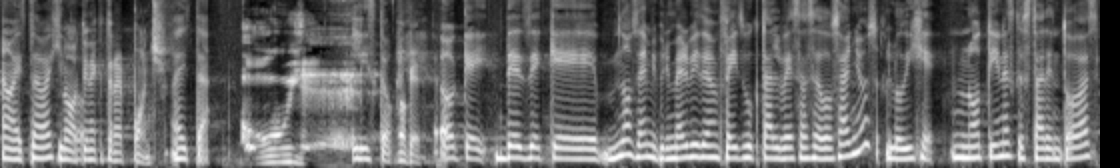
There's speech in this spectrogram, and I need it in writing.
No, ahí está bajito. No, tiene que tener punch. Ahí está. Listo. Ok. Ok. Desde que, no sé, mi primer video en Facebook, tal vez hace dos años, lo dije: no tienes que estar en todas,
